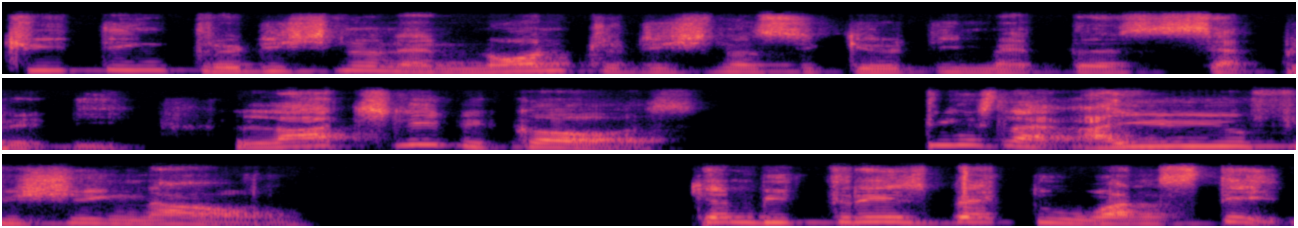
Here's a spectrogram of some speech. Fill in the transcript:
treating traditional and non-traditional security matters separately, largely because things like IUU fishing now can be traced back to one state.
